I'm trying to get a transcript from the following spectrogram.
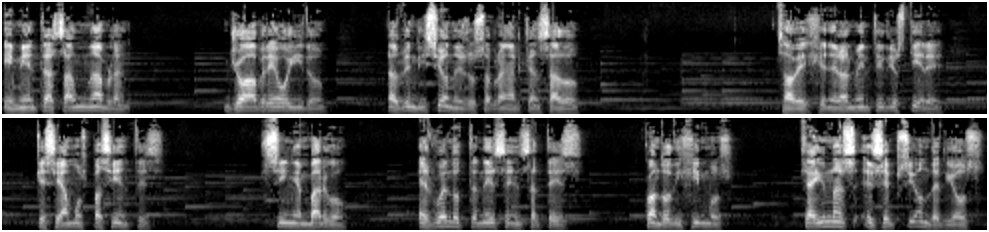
Y mientras aún hablan, yo habré oído. Las bendiciones los habrán alcanzado. Sabe, generalmente Dios quiere que seamos pacientes. Sin embargo, es bueno tener sensatez cuando dijimos que hay una excepción de Dios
